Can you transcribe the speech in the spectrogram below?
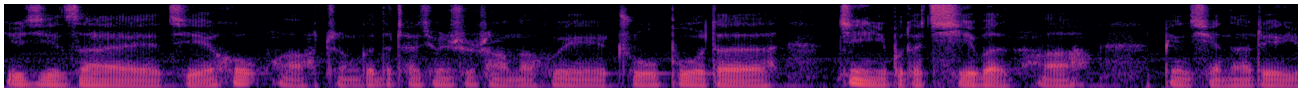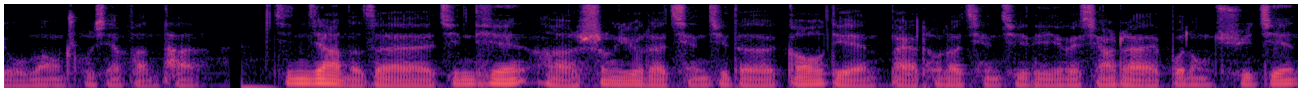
预计在节后啊，整个的债券市场呢会逐步的进一步的企稳啊，并且呢这个有望出现反弹。金价呢在今天啊升越了前期的高点，摆脱了前期的一个狭窄波动区间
